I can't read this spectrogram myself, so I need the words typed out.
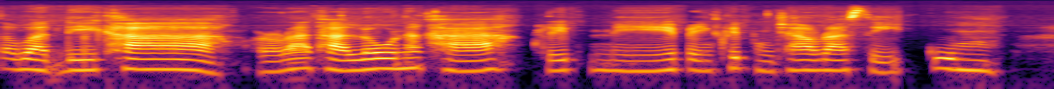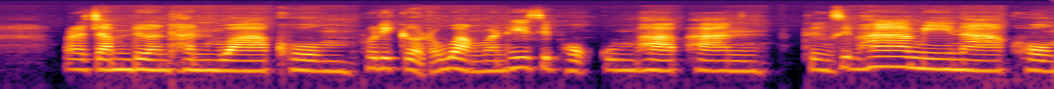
สวัสดีค่ะอราทาโร่นะคะ คลิปนี้เป็นคลิปของชาวราศีกุม ประจำเดือนธันวาคม ผู้ที่เกิดระหว่างวันที่ 16 กุมภาพันธ์ ถึง 15 มีนาคม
